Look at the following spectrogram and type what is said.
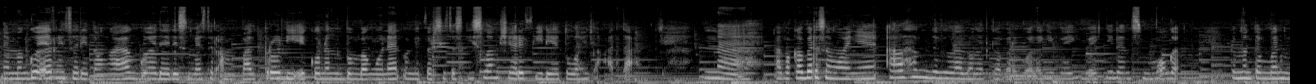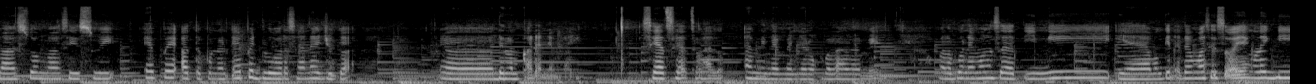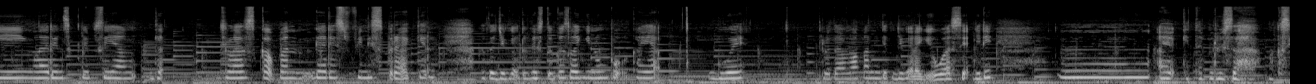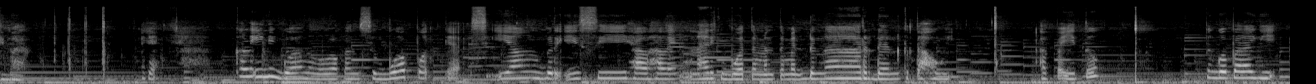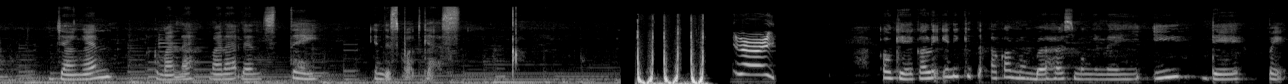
Nama gue Erni Tonga, gue dari semester 4 Prodi Ekonomi Pembangunan Universitas Islam Syarif Hidayatullah Jakarta. Nah, apa kabar semuanya? Alhamdulillah banget kabar gue lagi baik-baiknya dan semoga teman-teman mahasiswa mahasiswi EP ataupun non EP di luar sana juga uh, dalam keadaan yang baik. Sehat-sehat selalu. Amin amin ya rabbal alamin walaupun emang saat ini ya mungkin ada mahasiswa yang lagi ngelarin skripsi yang gak jelas kapan garis finish berakhir. Atau juga tugas-tugas lagi numpuk kayak gue. Terutama kan kita juga lagi uas ya. Jadi hmm, ayo kita berusaha maksimal. Oke. Okay. kali ini gue membawakan sebuah podcast yang berisi hal-hal yang menarik buat teman-teman dengar dan ketahui. Apa itu? Tunggu apa lagi Jangan ke mana-mana dan stay in this podcast. Yay! Oke, kali ini kita akan membahas mengenai IDP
